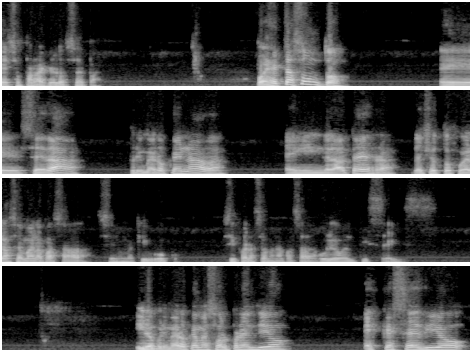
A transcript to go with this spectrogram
eso para que lo sepan. Pues este asunto eh, se da, primero que nada, en Inglaterra. De hecho, esto fue la semana pasada, si no me equivoco. Si fue la semana pasada, julio 26. Y lo primero que me sorprendió es que se dio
